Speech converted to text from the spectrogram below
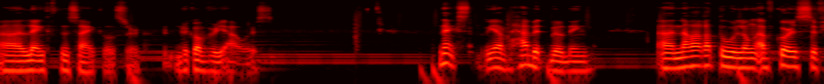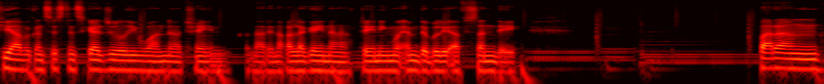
uh, length ng cycles or recovery hours. Next we have habit building. Uh, nakakatulong of course if you have a consistent schedule you wanna train. Kunwari nakalagay na training mo MWF Sunday. Parang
